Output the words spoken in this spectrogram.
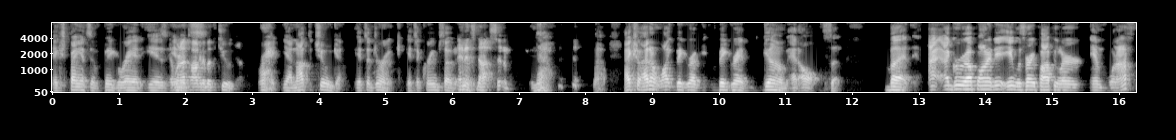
expansive Big Red is. And we're not talking about the chewing gum. right. Yeah, not the chewing gum. It's a drink. It's a cream soda. And drink. it's not cinnamon. no, no. Actually, I don't like Big Red Big Red gum at all. So, but I, I grew up on it. it. It was very popular, and when I f-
